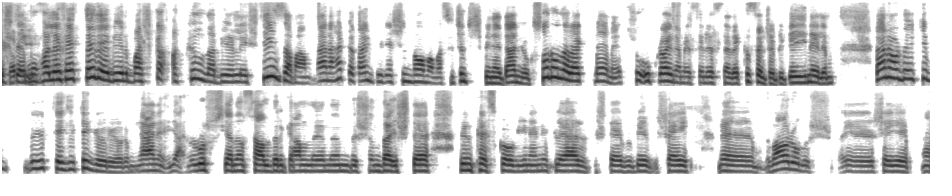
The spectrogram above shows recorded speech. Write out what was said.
işte Tabii. muhalefette de bir başka akılla birleştiği zaman yani hakikaten güneşin doğmaması için hiçbir neden yok. Son olarak Mehmet şu Ukrayna meselesine de kısaca bir değinelim. Ben orada iki büyük tehlike görüyorum. Yani, yani Rusya'nın saldırganlığının dışında işte dün Peskov yine nükleer işte bir şey e, varoluş e, şeyi e,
